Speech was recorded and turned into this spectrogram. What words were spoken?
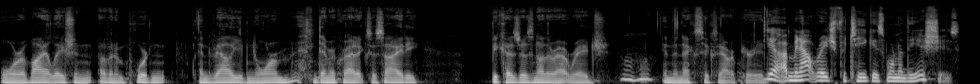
or a violation of an important and valued norm in democratic society because there's another outrage mm-hmm. in the next six hour period. Yeah, I mean, outrage fatigue is one of the issues.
